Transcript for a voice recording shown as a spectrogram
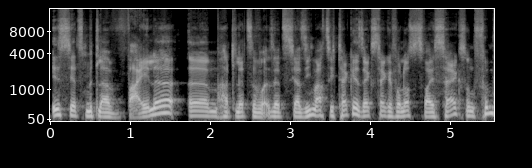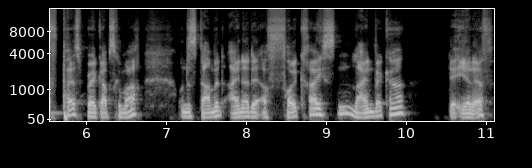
ist jetzt mittlerweile, ähm, hat letzte, letztes Jahr 87 Tackle, 6 Tackle for Loss, 2 Sacks und 5 Pass-Breakups gemacht und ist damit einer der erfolgreichsten Linebacker der ELF.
